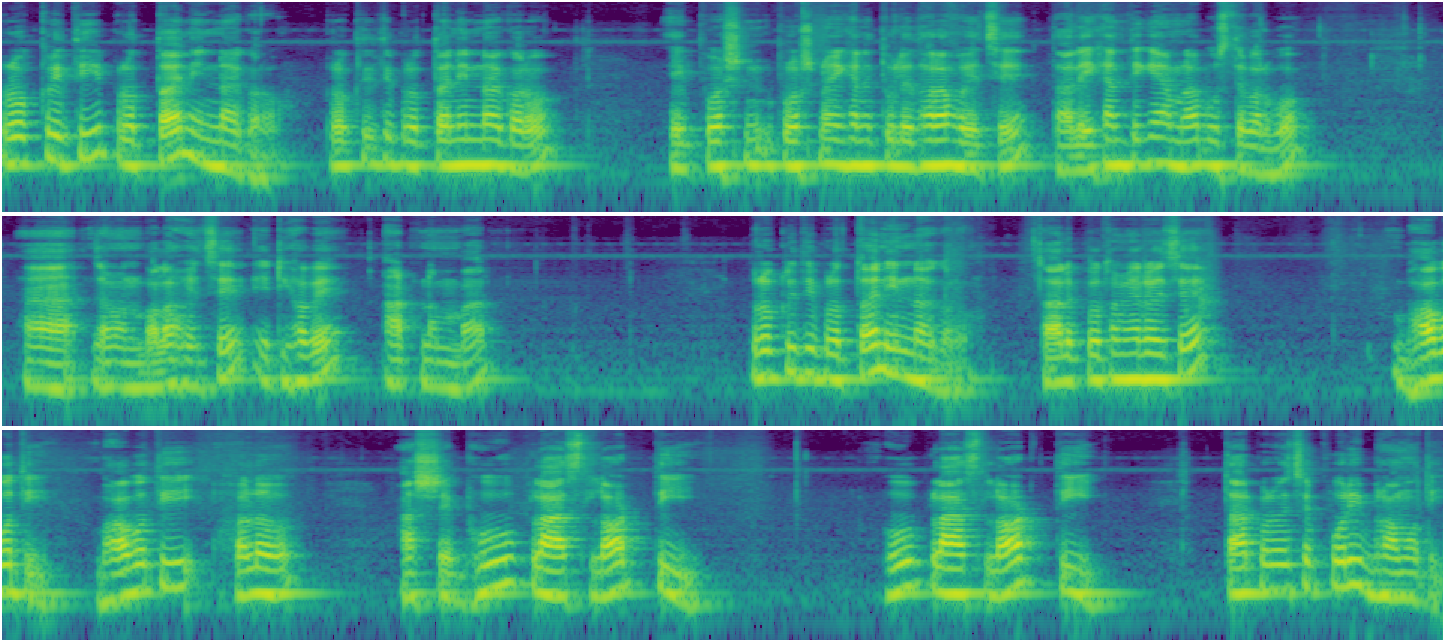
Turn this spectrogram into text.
প্রকৃতি প্রত্যয় নির্ণয় করো। প্রকৃতি প্রত্যয় নির্ণয় করো। এই প্রশ্ন প্রশ্ন এখানে তুলে ধরা হয়েছে তাহলে এখান থেকে আমরা বুঝতে পারব। আহ, যেমন বলা হয়েছে এটি হবে আট নম্বর। প্রকৃতি প্রত্যয় নির্ণয় করো। তাহলে প্রথমে রয়েছে ভবতী ভবতী হলো আসছে ভূ প্লাস লট তি ভূ প্লাস লট তি তারপর রয়েছে পরিভ্রমতি।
